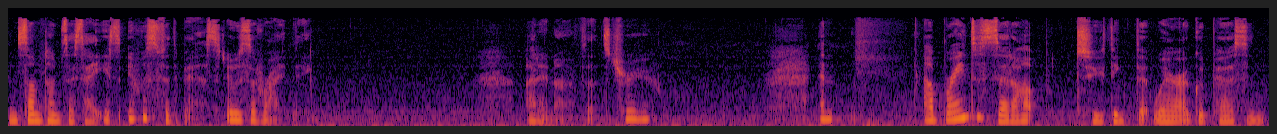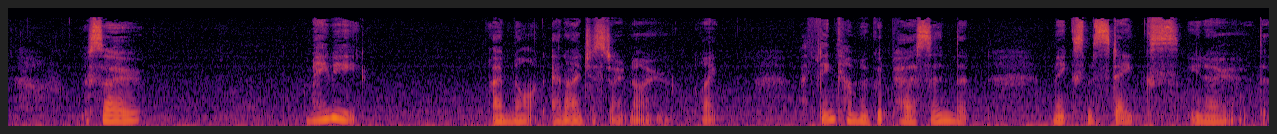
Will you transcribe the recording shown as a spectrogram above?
And sometimes I say it was for the best, it was the right thing. I don't know if that's true. And our brains are set up to think that we're a good person. So maybe I'm not, and I just don't know. Like, I think I'm a good person that makes mistakes, you know, that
